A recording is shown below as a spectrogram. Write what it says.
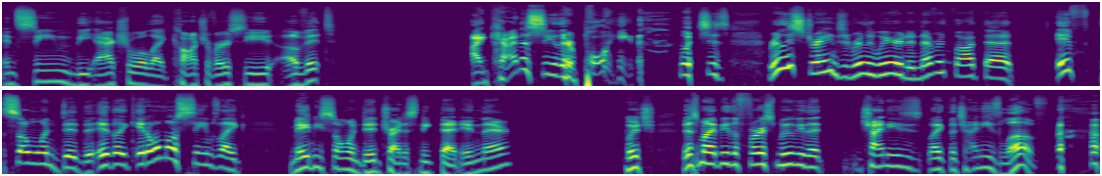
and seen the actual like controversy of it, I kind of see their point, which is really strange and really weird. And never thought that if someone did that, it like it almost seems like maybe someone did try to sneak that in there. Which this might be the first movie that Chinese like the Chinese love.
